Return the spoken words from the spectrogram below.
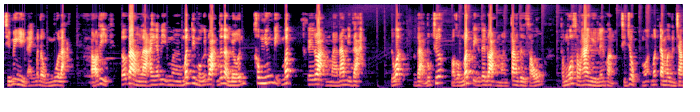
90 nghìn anh bắt đầu mua lại. Đó thì rõ ràng là anh đã bị mất đi một cái đoạn rất là lớn, không những bị mất cái đoạn mà đang bị giảm, đúng không ạ? Giảm lúc trước mà còn mất bị cái giai đoạn mà tăng từ 6 61 62 nghìn lên khoảng 90 đúng không? ạ? Mất 50 phần trăm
